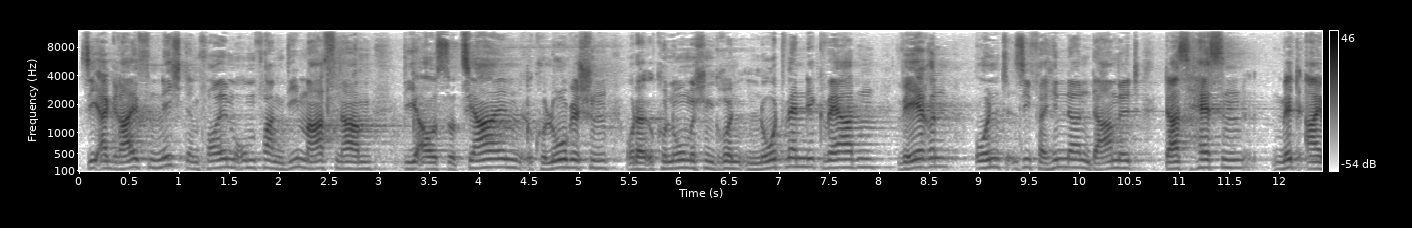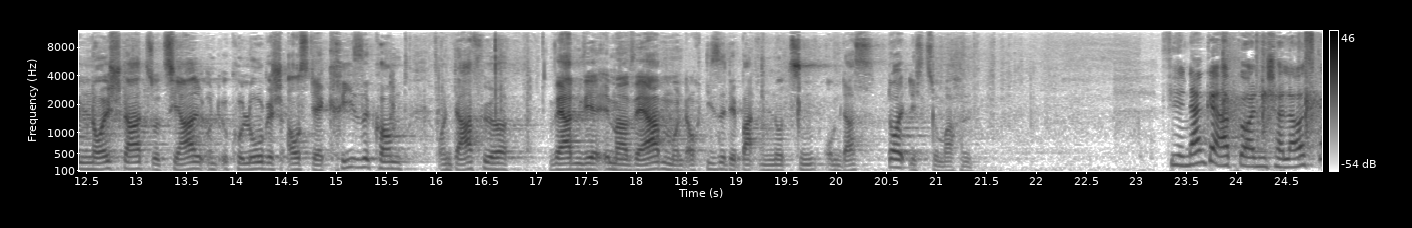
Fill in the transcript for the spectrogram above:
Sie ergreifen nicht im vollen Umfang die Maßnahmen, die aus sozialen, ökologischen oder ökonomischen Gründen notwendig wären, und Sie verhindern damit, dass Hessen mit einem Neustart sozial und ökologisch aus der Krise kommt. Und dafür werden wir immer werben und auch diese Debatten nutzen, um das deutlich zu machen. Vielen Dank, Herr Abg. Schalauske.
